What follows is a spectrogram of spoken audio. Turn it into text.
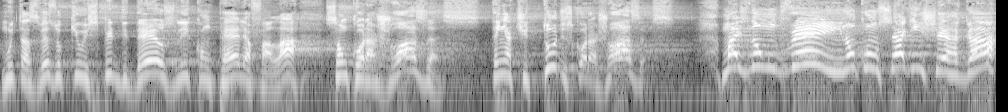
Muitas vezes o que o Espírito de Deus lhe compele a falar são corajosas, têm atitudes corajosas, mas não veem, não conseguem enxergar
